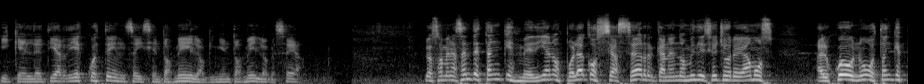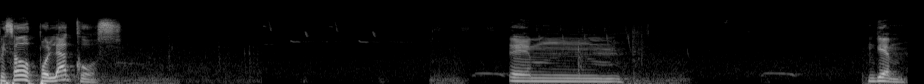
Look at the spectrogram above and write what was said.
Y que el de tier 10 cueste en 600.000 o 500.000, lo que sea. Los amenazantes tanques medianos polacos se acercan. En 2018 agregamos al juego nuevos tanques pesados polacos. Em, bien.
